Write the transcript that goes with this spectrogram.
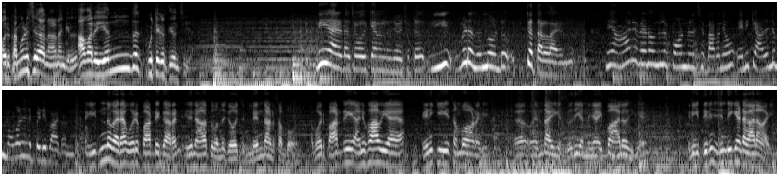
ഒരു കമ്മ്യൂണിസ്റ്റുകാരനാണെങ്കിൽ അവൻ എന്ത് കുറ്റകൃത്യവും ചെയ്യാം. നീ ആരുടെ ചോദിക്കാനെന്ന് ചോദിച്ചിട്ട് ഈ ഇവിടെ നിന്നുകൊണ്ട് ഒറ്റ തള്ളായിരുന്നു. നീ ആരെ വേണമെങ്കിലും ഫോൺ വിളിച്ച് പറഞ്ഞോ? എനിക്ക് അതിലും മുകളിൽ പിടിപാടുണ്ട്. ഇന്ന് വരെ ഒരു പാർട്ടിക്കാരൻ ഇതിനകത്ത് വന്ന് ചോദിച്ചിട്ടില്ല. എന്താണ് സംഭവം? അപ്പോൾ ഒരു പാർട്ടി അനുഭാവിയായ എനിക്ക് ഈ സംഭവമാണെങ്കിൽ എന്തായിരിക്കും സ്ഥിതി എന്ന് ഞാൻ ഇപ്പോൾ ആലോചിക്കുക എനിക്ക് തിരിഞ്ഞ് ചിന്തിക്കേണ്ട കാലമായി.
